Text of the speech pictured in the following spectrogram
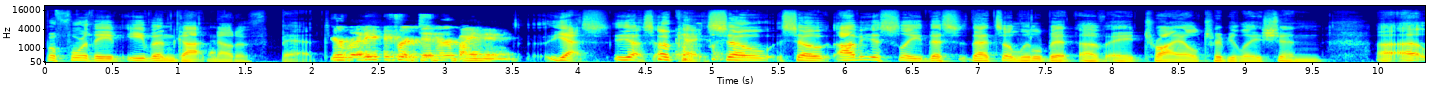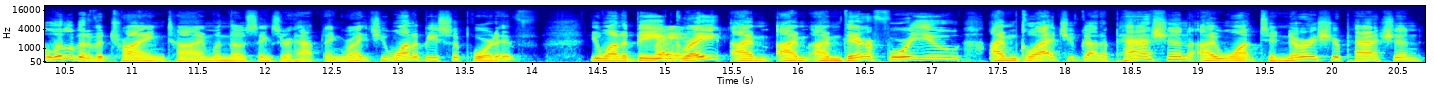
before they've even gotten out of bed. You're ready for dinner by noon. Yes, yes. Okay. so so obviously this that's a little bit of a trial tribulation, uh, a little bit of a trying time when those things are happening, right? You want to be supportive. You want to be right. great. I'm I'm I'm there for you. I'm glad you've got a passion. I want to nourish your passion,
